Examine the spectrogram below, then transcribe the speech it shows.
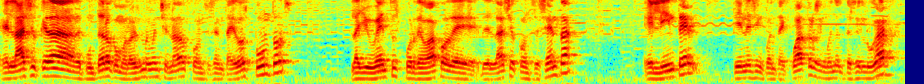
El Lazio queda de puntero, como lo habíamos mencionado, con 62 puntos. La Juventus por debajo de, del Lazio con 60. El Inter tiene 54, se encuentra en tercer lugar.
